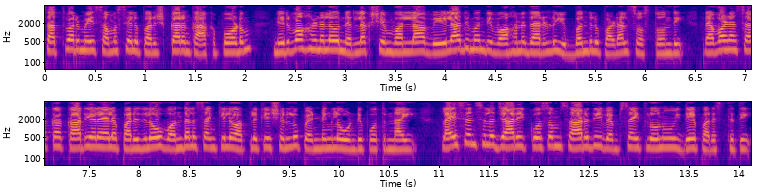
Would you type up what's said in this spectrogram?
సత్వరమే సమస్యలు పరిష్కారం కాకపోవడం నిర్వహణలో నిర్లక్ష్యం వల్ల వేలాది మంది వాహనదారులు ఇబ్బందులు పడాల్సి వస్తోంది. రవాణా శాఖ కార్యాలయాల పరిధిలో వందల సంఖ్యలో అప్లికేషన్లు పెండింగ్లో ఉండిపోతున్నాయి. లైసెన్సుల జారీ కోసం సారథి వెబ్సైట్లోనూ ఇదే పరిస్థితి.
